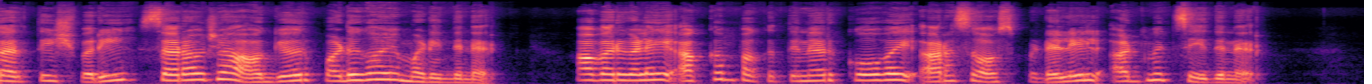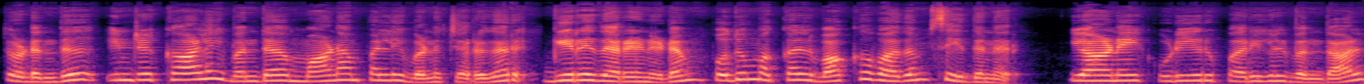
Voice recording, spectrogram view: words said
கர்த்தீஸ்வரி சரோஜா ஆகியோர் படுகாயமடைந்தனர். அவர்களை அக்கம் பக்கத்தினர் கோவை அரசு ஹாஸ்பிட்டலில் அட்மிட் செய்தனர். தொடர்ந்து இன்று காலை வந்த மானாம்பள்ளி வனச்சரகர் கிரிதரனிடம் பொதுமக்கள் வாக்குவாதம் செய்தனர். யானை குடியிருப்பு அருகில் வந்தால்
